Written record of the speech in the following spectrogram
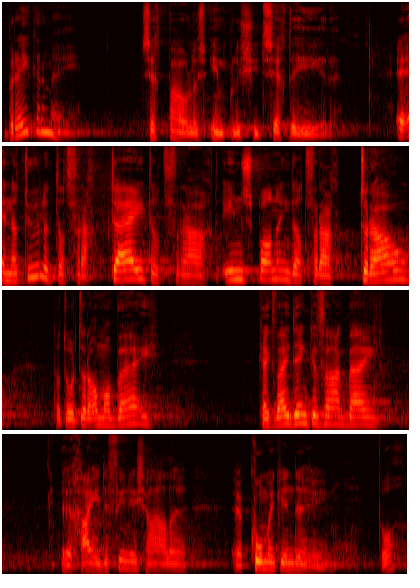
Breek ermee, zegt Paulus impliciet, zegt de Heer. En, en natuurlijk, dat vraagt tijd, dat vraagt inspanning, dat vraagt trouw, dat hoort er allemaal bij. Kijk, wij denken vaak bij, uh, ga je de finish halen, uh, kom ik in de hemel, toch?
